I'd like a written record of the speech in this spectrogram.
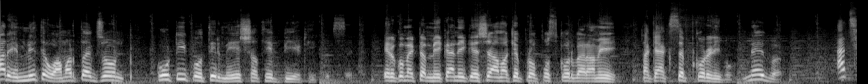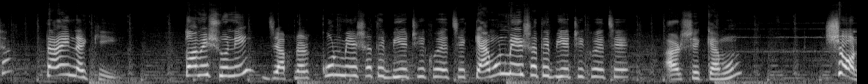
আর এমনিতেও আমার তো একজন কোটিপতির মেয়ের সাথে বিয়ে ঠিক হয়েছে। এরকম একটা মেকানিক এসে আমাকে প্রপোজ করবে আর আমি তাকে অ্যাকসেপ্ট করে নিব। নেভার আচ্ছা তাই নাকি? আমি শুনি যে আপনার কোন মেয়ের সাথে বিয়ে ঠিক হয়েছে, কেমন মেয়ের সাথে বিয়ে ঠিক হয়েছে, আর সে কেমন? শোন,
